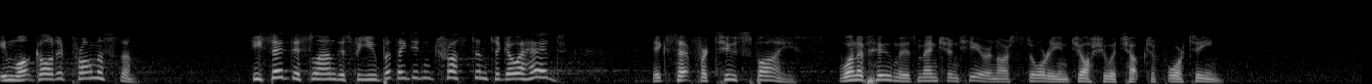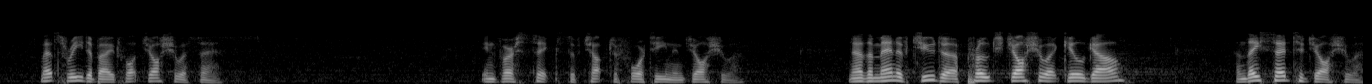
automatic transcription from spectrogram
in what God had promised them. He said, This land is for you, but they didn't trust him to go ahead, except for two spies, one of whom is mentioned here in our story in Joshua chapter 14. Let's read about what Joshua says. In verse 6 of chapter 14 in Joshua. Now the men of Judah approached Joshua at Gilgal, and they said to Joshua,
